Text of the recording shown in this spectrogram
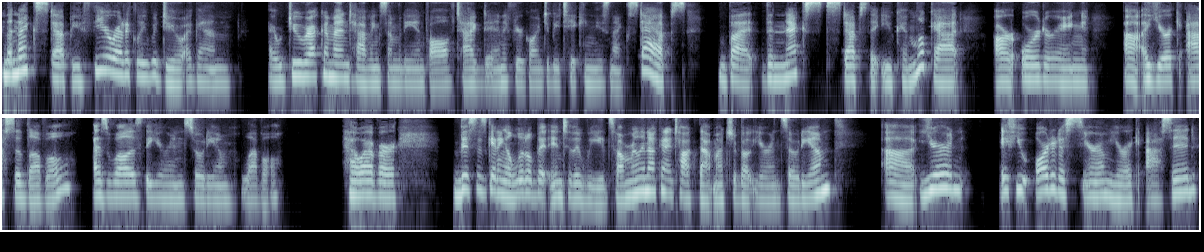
The next step you theoretically would do, again, I do recommend having somebody involved, tagged in if you're going to be taking these next steps. But the next steps that you can look at are ordering uh, a uric acid level as well as the urine sodium level. However, this is getting a little bit into the weeds, so I'm really not going to talk that much about urine sodium. Uh, urine, if you ordered a serum uric acid,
